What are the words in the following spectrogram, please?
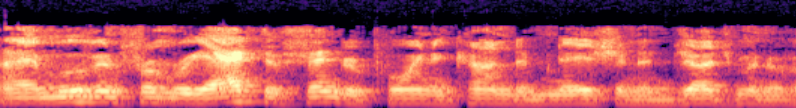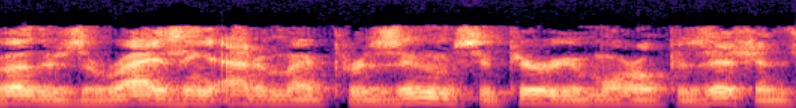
I am moving from reactive finger pointing, condemnation, and judgment of others arising out of my presumed superior moral positions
